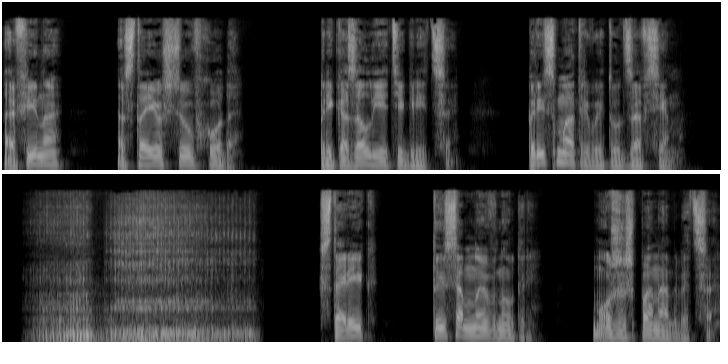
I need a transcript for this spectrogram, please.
«Афина, остаешься у входа», — приказал я тигрице. «Присматривай тут за всем». «Старик, ты со мной внутрь. Можешь понадобиться».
